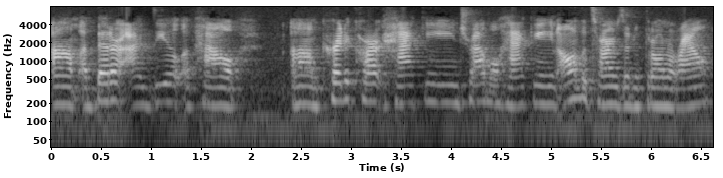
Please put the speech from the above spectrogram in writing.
um, a better idea of how um, credit card hacking, travel hacking, all the terms that are thrown around.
